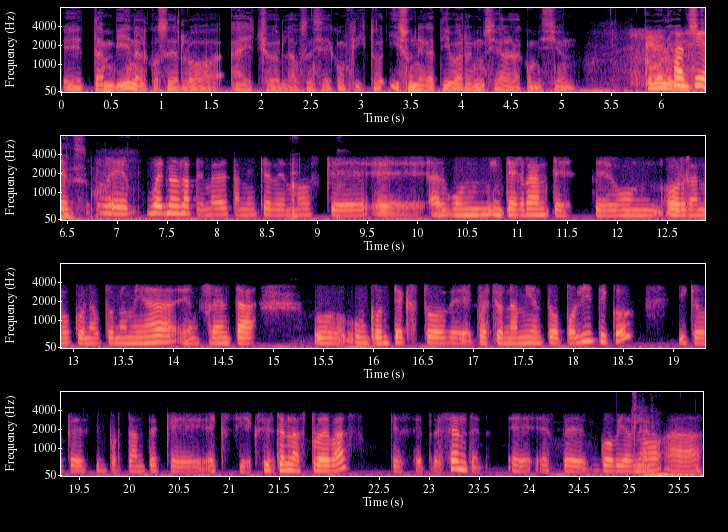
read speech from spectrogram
eh, también Alcocer lo ha hecho la ausencia de conflicto y su negativa a renunciar a la comisión. ¿Cómo lo ven Así ustedes? Es. Eh, bueno, es la primera vez también que vemos que algún integrante de un órgano con autonomía enfrenta un contexto de cuestionamiento político y creo que es importante que si existen las pruebas que se presenten. Eh, este gobierno ha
